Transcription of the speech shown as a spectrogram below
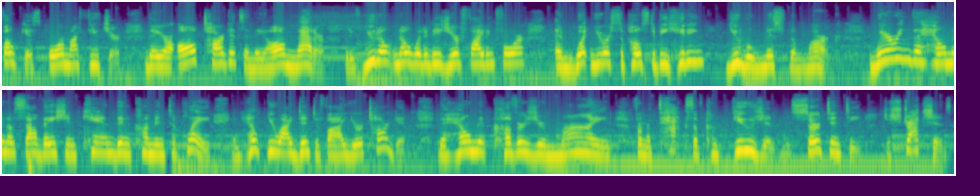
focus, or my future? They are all targets and they all matter. But if you don't know what it is you're fighting for and what you're supposed to be hitting, you will miss the mark. Wearing the helmet of salvation can then come into play and help you identify your target. The helmet covers your mind from attacks of confusion, uncertainty, distractions.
